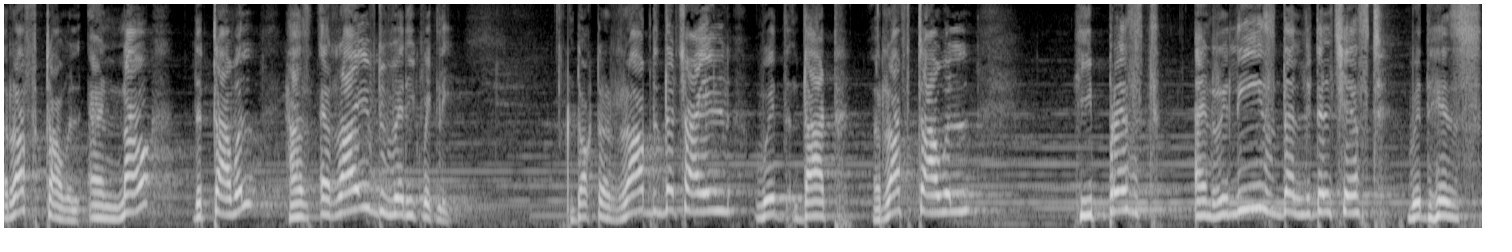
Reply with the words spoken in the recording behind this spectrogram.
rough towel, and now the towel has arrived very quickly. Doctor rubbed the child with that rough towel. He pressed and released the little chest with his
